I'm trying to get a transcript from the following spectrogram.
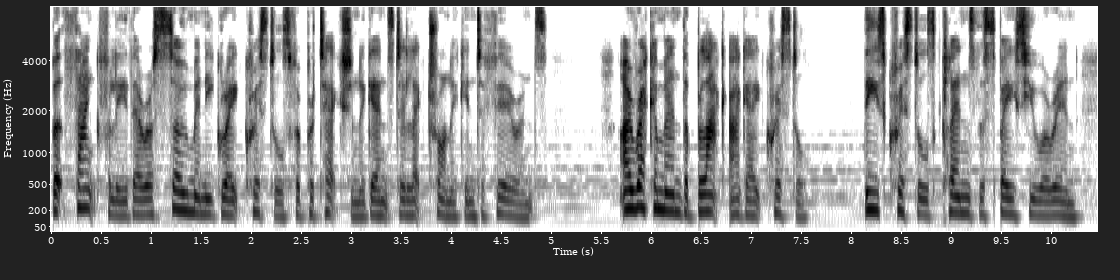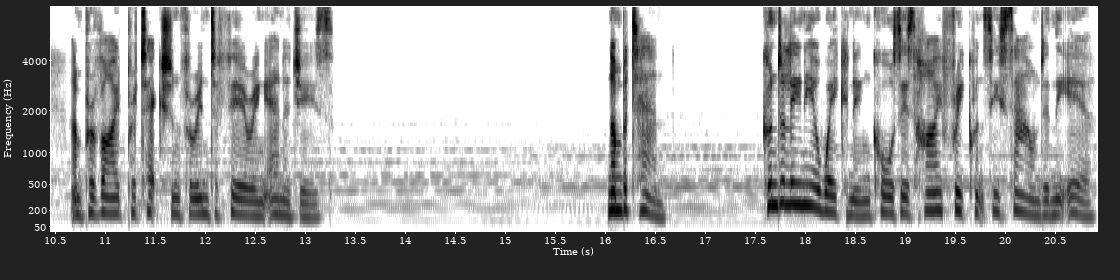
but thankfully there are so many great crystals for protection against electronic interference. I recommend the black agate crystal. These crystals cleanse the space you are in and provide protection for interfering energies. Number 10. Kundalini awakening causes high frequency sound in the ear.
